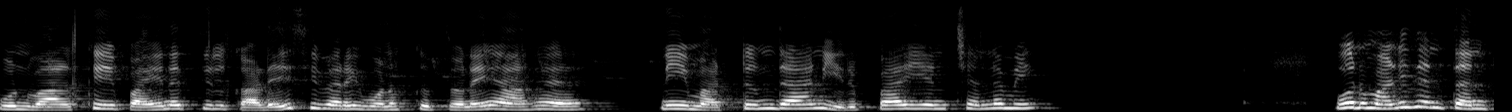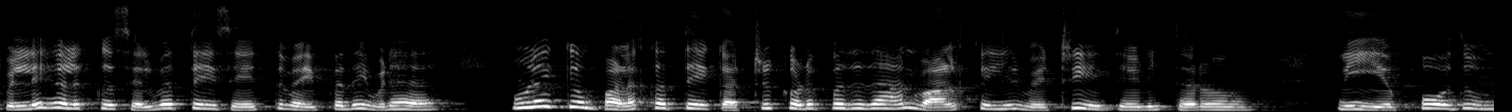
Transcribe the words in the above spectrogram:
உன் வாழ்க்கை பயணத்தில் கடைசி வரை உனக்கு துணையாக நீ மட்டும்தான் இருப்பாய் என் செல்லமே. ஒரு மனிதன் தன் பிள்ளைகளுக்கு செல்வத்தை சேர்த்து வைப்பதை விட உழைக்கும் பழக்கத்தை கற்றுக் கொடுப்பதுதான் வாழ்க்கையில் வெற்றியை தேடித்தரும். நீ எப்போதும்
